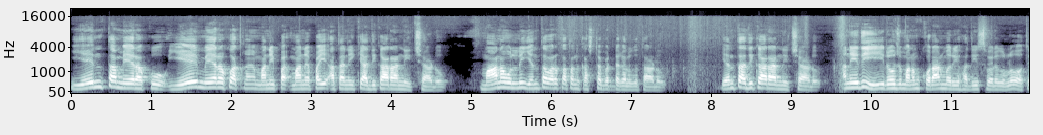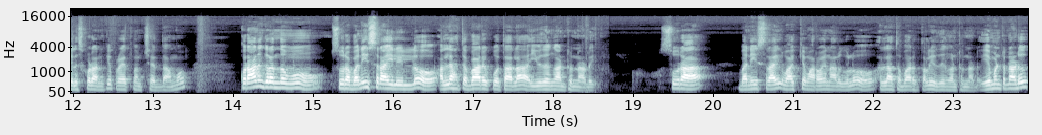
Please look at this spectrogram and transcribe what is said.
ఎంత మేరకు ఏ మేరకు అతని మనపై మనపై అతనికి అధికారాన్ని ఇచ్చాడు? మానవుల్ని ఎంతవరకు అతను కష్టపెట్టగలుగుతాడు? ఎంత అధికారాన్ని ఇచ్చాడు? అనేది ఈరోజు మనం ఖురాన్ మరియు హదీస్ వెలుగులో తెలుసుకోవడానికి ప్రయత్నం చేద్దాము. ఖురాన్ గ్రంథము సూర బనీస్రాయిలీల్లో అల్లహ అల్లాహ్ తబారకుతాల ఈ విధంగా అంటున్నాడు. సూర బనీస్రాయిల్ వాక్యం అరవై నాలుగులో అల్లా తబారకుతాల ఈ విధంగా అంటున్నాడు. ఏమంటున్నాడు?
